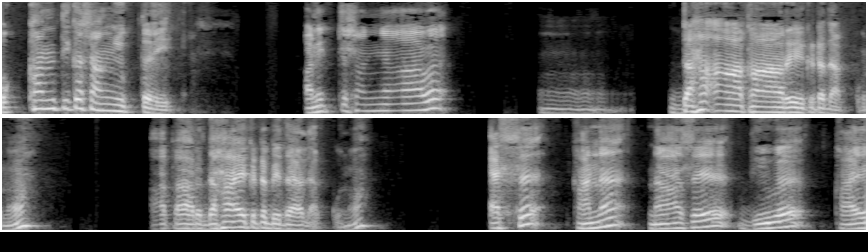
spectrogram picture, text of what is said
ඔක්කන්තික සංයුක්තයි. අනිච්ච සංඥාව දහ ආකාරයකට දක්වුණු ආකාර දහයකට බෙදා දක්වුණු ඇස කන නාසය දිව කය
